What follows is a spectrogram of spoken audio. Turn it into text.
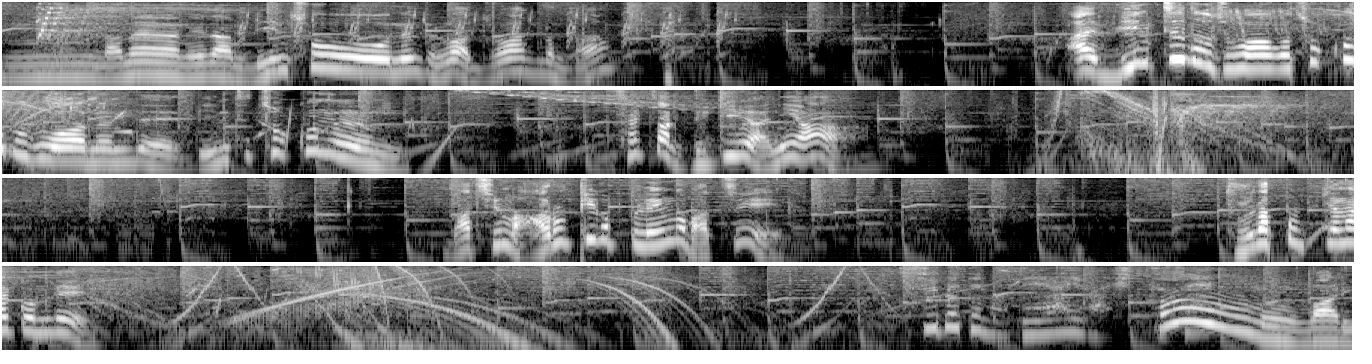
음, 나는 일단 민초는 별로 안 좋아한단다. 아, 민트도 좋아하고 초코도 좋아하는데 민트 초코는 살짝 느낌이 아니야. 나 지금 아로 픽업 플레이인 거 맞지? 둘 다 뽑긴 할 건데 全ての出会いは必然 음 말이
